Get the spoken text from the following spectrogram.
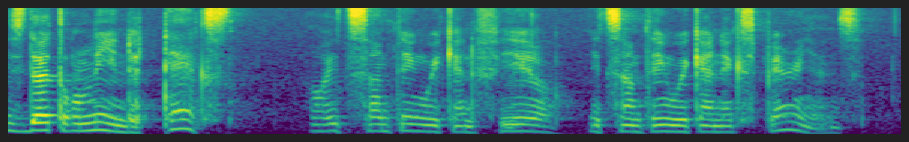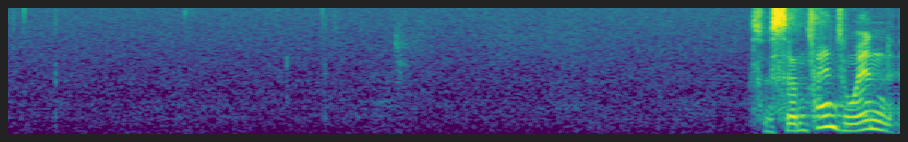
Is that only in the text? Or it's something we can feel, it's something we can experience. So sometimes when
